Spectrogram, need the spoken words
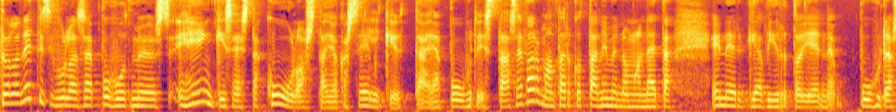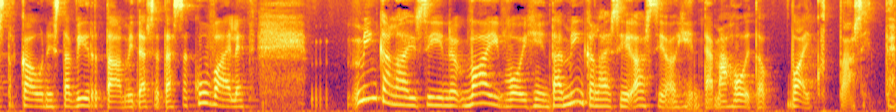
Tuolla nettisivulla sä puhut myös henkisestä kuulosta, joka selkiyttää ja puhdistaa. Se varmaan tarkoittaa nimenomaan näitä energiavirtojen puhdasta, kaunista virtaa, mitä sä tässä kuvailet. Minkälaisiin vaivoihin tai minkälaisiin asioihin tämä hoito vaikuttaa sitten?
